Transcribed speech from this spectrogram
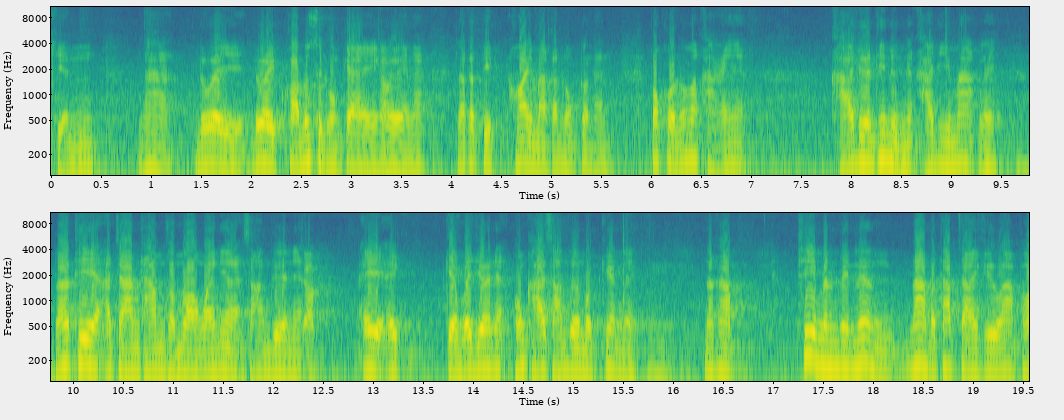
เขียนนะฮะด้วยด้วยความรู้สึกของแกเองครับเลยนะแล้วก็ติดห้อยมากับนกตัวนั้นปรากฏว่ามาขายเนี่ยขายเดือนที่หนึ่งเนี่ยขายดีมากเลย แล้วที่อาจารย์ทำสำรองไว้เนี่ยสามเดือนเนี่ยครับไอ้ไอ้เก็บไว้เยอะเนี่ยผมขายสามเดือนหมดเกลี้ยงเลยอืมนะครับ ที่มันเป็นเรื่องน่าประทับใจคือว่าพอ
